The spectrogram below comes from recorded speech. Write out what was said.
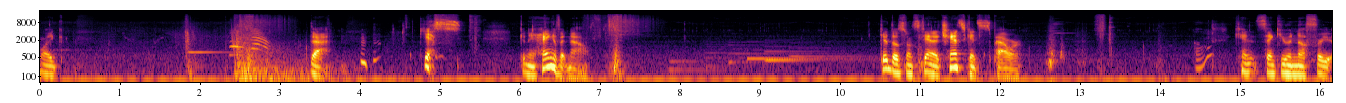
Like... That. yes! Getting a hang of it now. Gibdos don't stand a chance against its power. Can't thank you enough for your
